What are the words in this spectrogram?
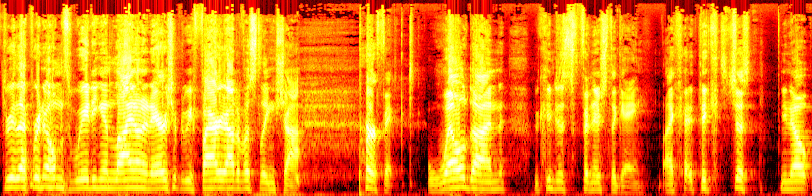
three leper gnomes waiting in line on an airship to be fired out of a slingshot. Perfect. Well done. We can just finish the game. Like I think it's just you know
